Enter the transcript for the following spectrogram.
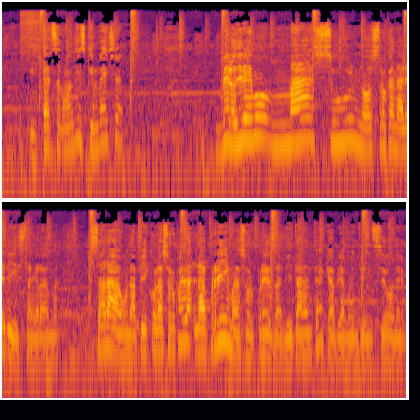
Il terzo comandischi invece Ve lo diremo, ma sul nostro canale di Instagram. sarà una piccola sorpresa, la prima sorpresa di tante che abbiamo intenzione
